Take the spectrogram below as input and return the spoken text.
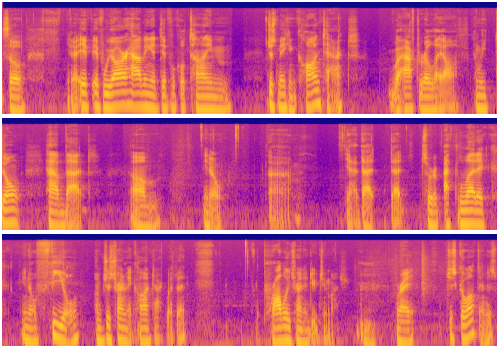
So, you know, if, if we are having a difficult time just making contact after a layoff and we don't have that, um, you know, yeah, that that sort of athletic, you know, feel of just trying to make contact with it. Probably trying to do too much, right? Just go out there and just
